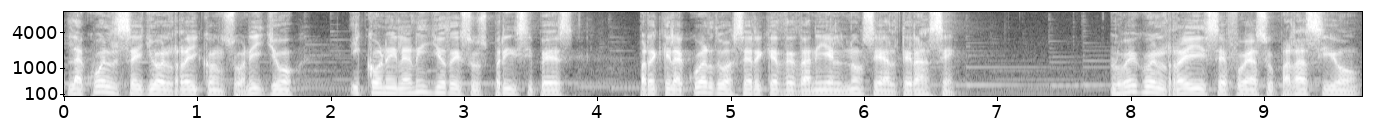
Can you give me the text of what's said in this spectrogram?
la cual selló el rey con su anillo y con el anillo de sus príncipes, para que el acuerdo acerca de Daniel no se alterase. Luego el rey se fue a su palacio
